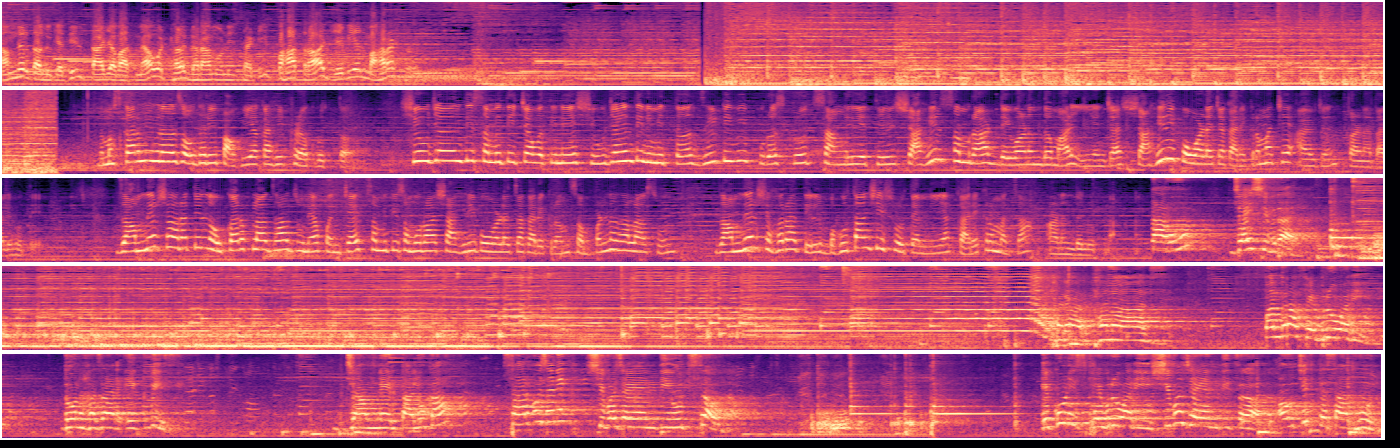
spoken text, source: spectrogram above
अमनेर तालुक्यातील ताज्या बातम्या व ठळक घडामोडींसाठी पाहत राहा जेबीएन महाराष्ट्र. नमस्कार मी मृणाल चौधरी. पाहूया काही ठळक वृत्त. शिवजयंती समितीच्या वतीने शिवजयंती निमित्त झी टी व्ही पुरस्कृत सांगली येथील शाहीर सम्राट देवानंद माळी यांच्या शाहिरी पोवाड्याच्या कार्यक्रमाचे आयोजन करण्यात आले होते. जामनेर शहरातील नौकार प्लाझा जुन्या पंचायत समितीसमोर हा शाहिरी पोवाड्याचा कार्यक्रम संपन्न झाला असून जामनेर शहरातील बहुतांशी श्रोत्यांनी या कार्यक्रमाचा आनंद लुटला. ताऊ जय शिवराय. खऱ्या अर्थानं आज पंधरा फेब्रुवारी दोन हजार एकवीस जामनेर तालुका सार्वजनिक शिवजयंती उत्सव. एकोणीस फेब्रुवारी शिवजयंतीचं औचित्य साधून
